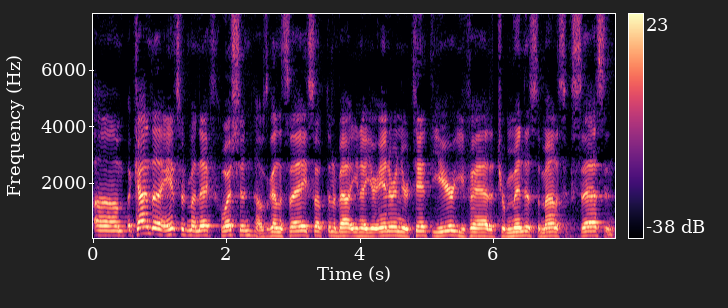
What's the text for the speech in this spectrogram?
um, it kind of answered my next question. I was going to say something about you know you're entering your tenth year. You've had a tremendous amount of success, and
